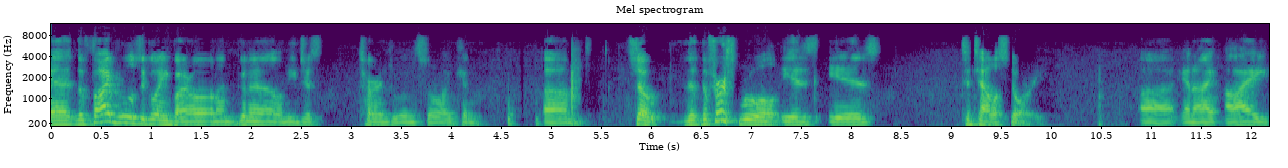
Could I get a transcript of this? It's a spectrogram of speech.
uh, the five rules of going viral, and I'm gonna let me just turn to them so I can. Um, so the, the first rule is is to tell a story. Uh, and I, I,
